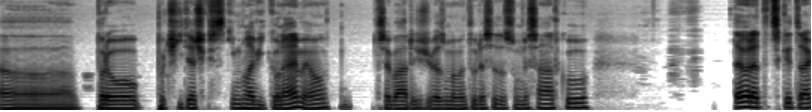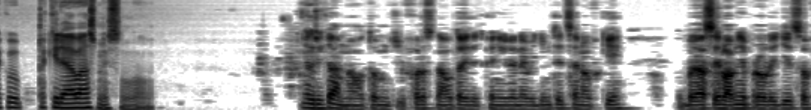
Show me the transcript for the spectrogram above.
uh, pro počítač s tímhle výkonem, jo, třeba když vezmeme tu 1080, teoreticky to jako taky dává smysl. No. Jak říkám, no, o tom GeForce Now tady teďka nikde nevidím ty cenovky. To bude asi hlavně pro lidi, co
